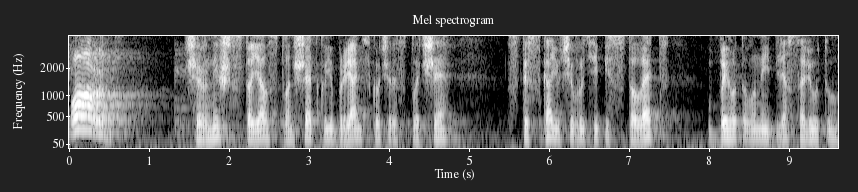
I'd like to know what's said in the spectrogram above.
орд. Черниш стояв з планшеткою брянського через плече, стискаючи в руці пістолет, виготовлений для салюту,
